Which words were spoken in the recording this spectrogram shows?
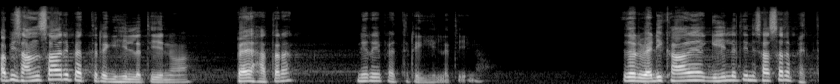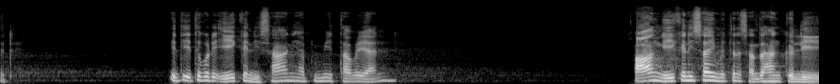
අපි සංසාරි පැත්තට ගිහිල්ල තියෙනවා පෑ හතරක් නිරේ පැත්තට ගිහිල්ල තියෙනවා. එතට වැඩි කාලයක් ගිහිල්ල තියෙන සසර පැත්තට. එති එතකොට ඒක නිසානි අපි මේ තව යන්නේ. ආං ඒක නිසයි මෙතන සඳහන් කළේ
